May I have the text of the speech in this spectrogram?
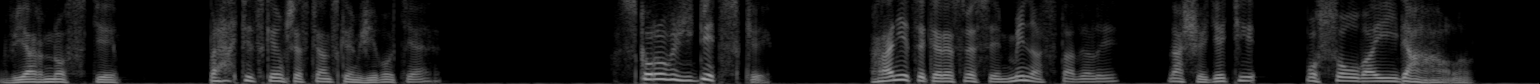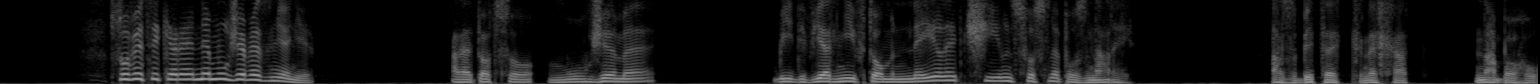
věrnosti v praktickém křesťanském životě. Skoro vždycky hranice, které jsme si my nastavili, naše děti posouvají dál. Jsou věci, které nemůžeme změnit ale to, co můžeme, být věrní v tom nejlepším, co jsme poznali. A zbytek nechat na Bohu.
